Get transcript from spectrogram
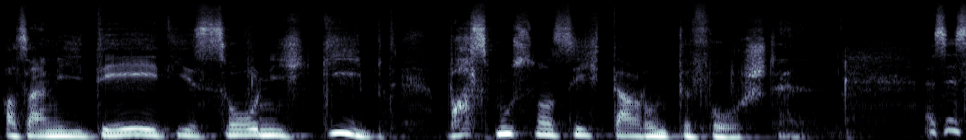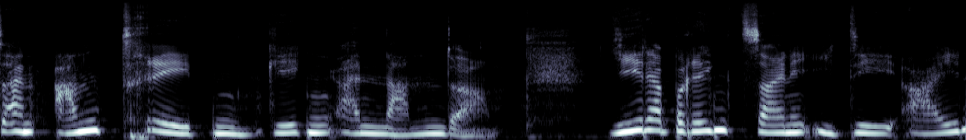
als eine Idee, die es so nicht gibt. Was muss man sich darunter vorstellen? Es ist ein Antreten gegeneinander. Jeder bringt seine Idee ein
